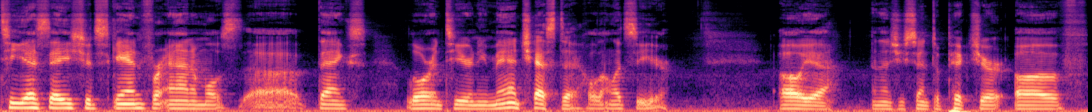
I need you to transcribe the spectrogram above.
TSA should scan for animals. Uh, thanks, Lauren Tierney. Manchester. Hold on, let's see here. Oh, yeah. And then she sent a picture of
